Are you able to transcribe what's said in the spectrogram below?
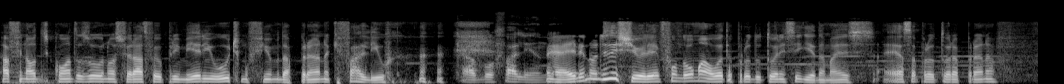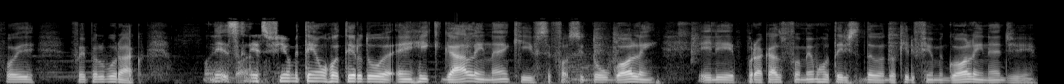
afinal de contas, o Nosferatu foi o primeiro e último filme da Prana que faliu. Acabou falindo. É, ele não desistiu, ele fundou uma outra produtora em seguida, mas essa produtora Prana foi, foi pelo buraco. Nesse, nesse, filme tem o roteiro do Henrique Gallen, né, que você citou o Golem. Ele, por acaso, foi o mesmo roteirista do, daquele filme Golem, né, de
